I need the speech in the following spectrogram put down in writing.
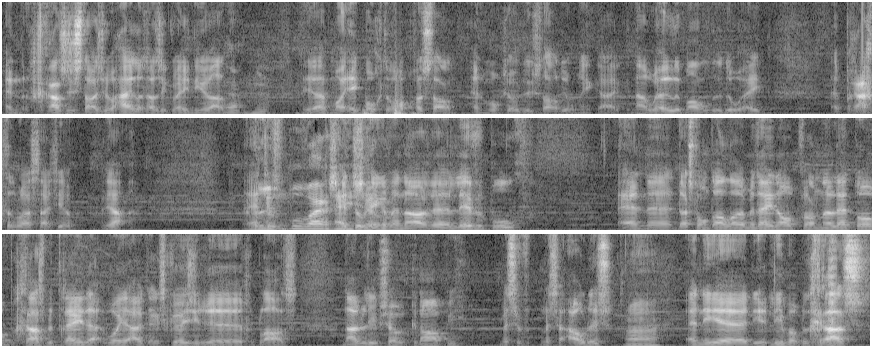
en het gras is daar zo heilig als ik weet niet wat. Ja. Ja, maar ik mocht erop gaan staan en mocht zo het stadion in kijken. Nou, helemaal er doorheen. En prachtig was dat, joh. Ja. bij Liverpool waren ze En niet toen zo. gingen we naar eh, Liverpool. En eh, daar stond al eh, meteen op van let op, gras betreden, word je uit de excursie geplaatst. Nou, er liep zo'n knaapje met zijn- met zijn ouders. Ah, En die, eh, die liep op het gras.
